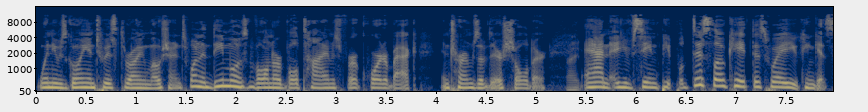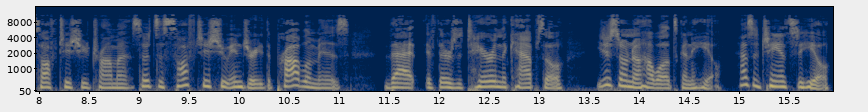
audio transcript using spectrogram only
when he was going into his throwing motion. It's one of the most vulnerable times for a quarterback in terms of their shoulder. And you've seen people dislocate this way. You can get soft tissue trauma. So it's a soft tissue injury. The problem is that if there's a tear in the capsule, you just don't know how well it's going to heal. Has a chance to heal.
